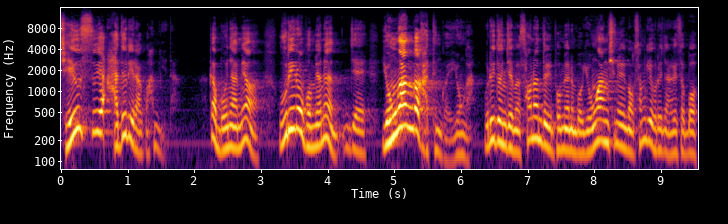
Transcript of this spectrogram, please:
제우스의 아들이라고 합니다. 그러니까 뭐냐면 우리로 보면은 이제 용왕과 같은 거예요. 용왕. 우리도 이제 뭐 선원들 보면은 뭐 용왕 신을 뭐 섬기고 그러잖아요. 그래서 뭐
